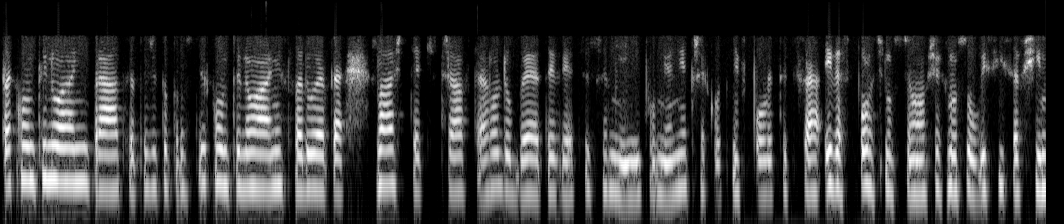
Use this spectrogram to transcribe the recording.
ta kontinuální práce, to, že to prostě kontinuálně sledujete, zvlášť teď třeba v téhle době ty věci se mění poměrně překotně v politice i ve společnosti, no všechno souvisí se vším,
